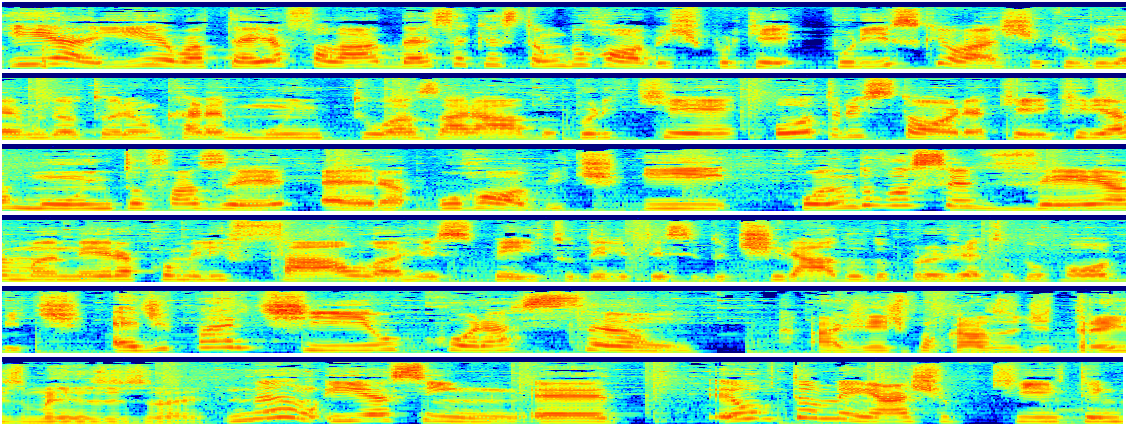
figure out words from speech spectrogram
E aí eu até ia falar dessa questão do Hobbit, porque por isso que eu acho que o Guilherme Del Toro é um cara muito azarado. Porque outra história que ele queria muito fazer era o Hobbit. E quando você vê a maneira como ele fala a respeito dele ter sido tirado do projeto do Hobbit, é de partir o coração. A gente, por causa de três meses, velho. Não, e assim, é, eu também acho que tem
